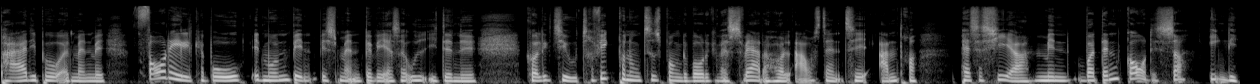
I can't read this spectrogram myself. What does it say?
peger de på, at man med fordel kan bruge et mundbind, hvis man bevæger sig ud i den øh, kollektive trafik på nogle tidspunkter, hvor det kan være svært at holde afstand til andre passagerer. Men hvordan går det så egentlig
